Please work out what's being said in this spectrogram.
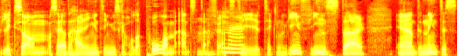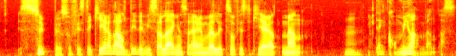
liksom och säga att det här är ingenting vi ska hålla på med. Därför att det, teknologin finns där. Eh, den är inte supersofistikerad alltid. I vissa lägen så är den väldigt sofistikerad men den kommer ju användas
